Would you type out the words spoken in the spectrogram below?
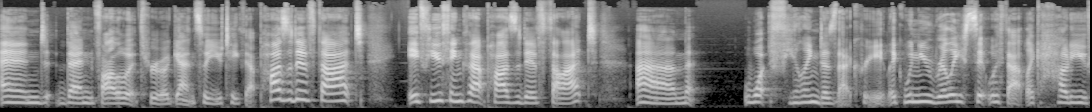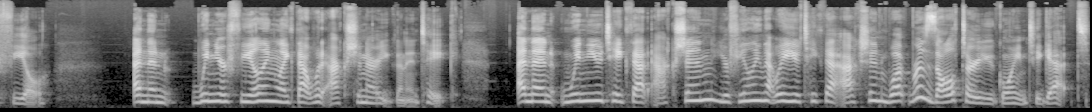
and then follow it through again. So you take that positive thought. If you think that positive thought, um, what feeling does that create? Like when you really sit with that, like how do you feel? And then when you're feeling like that, what action are you going to take? And then when you take that action, you're feeling that way, you take that action, what result are you going to get?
